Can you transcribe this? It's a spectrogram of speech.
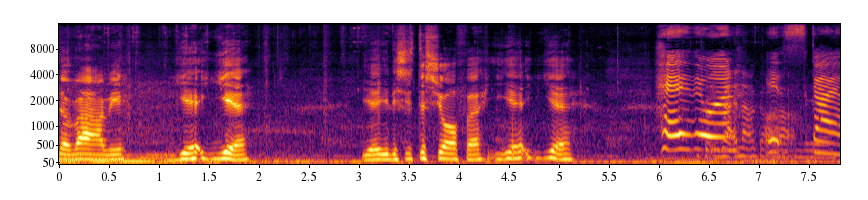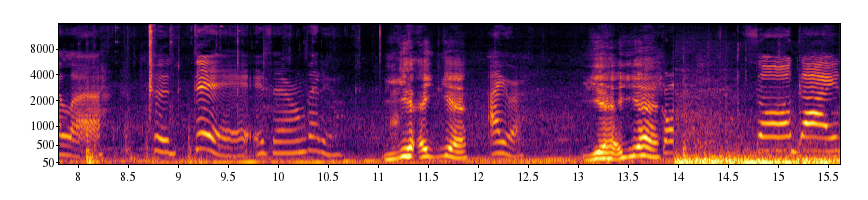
the Rari. Yeah, yeah. Yeah, this is the chauffeur. Yeah, yeah. Hey everyone, it's Skyla. Today, is there on video? Yeah, yeah. Ira. Yeah, yeah. So guys,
